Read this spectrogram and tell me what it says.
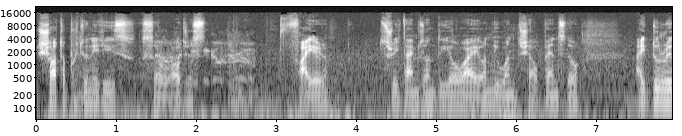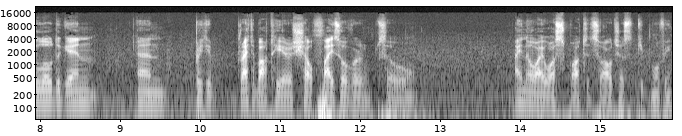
shot opportunities, so I'll just fire three times on the OI, only one shell pens though. I do reload again and pretty right about here shell flies over so I know I was spotted so I'll just keep moving.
